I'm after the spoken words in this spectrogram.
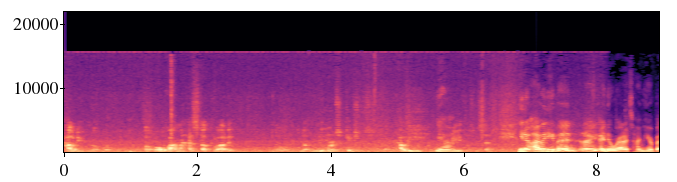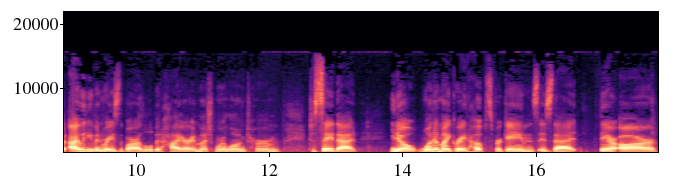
how do you, you know, Obama has talked about it, you know, numerous occasions. How do we Yeah. create those incentives? You know, I would even, and I, I know we're out of time here, but I would even raise the bar a little bit higher and much more long term to say that, you know, one of my great hopes for games is that there are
